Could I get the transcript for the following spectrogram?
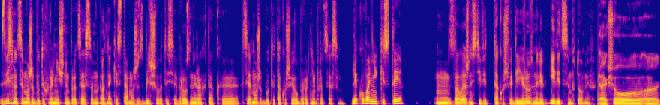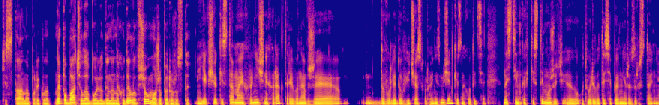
Звісно, це може бути хронічним процесом. Одна кіста може збільшуватися в розмірах. Так е, це може бути також і оборотнім процесом. Лікування кісти в залежності від також від її розмірів і від симптомів. А якщо е, кіста, наприклад, не побачила або людина не ходила, в що може перерости? Якщо кіста має хронічний характер, і вона вже доволі довгий час в організмі жінки знаходиться, на стінках кісти можуть е, утворюватися певні розростання.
